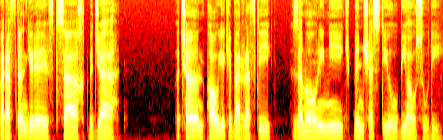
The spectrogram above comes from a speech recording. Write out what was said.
و رفتن گرفت سخت بجهد و چند پایه که بررفتی زمانی نیک بنشستی و بیاسودی.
